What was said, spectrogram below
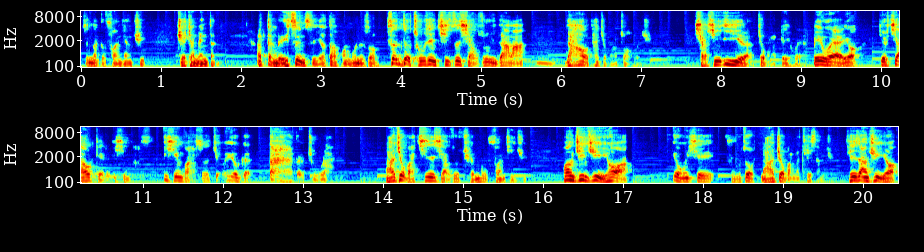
就那个方向去，就在那边等。啊，等了一阵子，要到黄昏的时候，真的出现七只小猪，你知道吗？嗯。然后他就把它抓回去，小心翼翼的就把它背回来。背回来以后。就交给了一行法师，一行法师就有个大的竹篮，然后就把七只小猪全部放进去，放进去以后啊，用一些符咒，然后就把它贴上去。贴上去以后，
